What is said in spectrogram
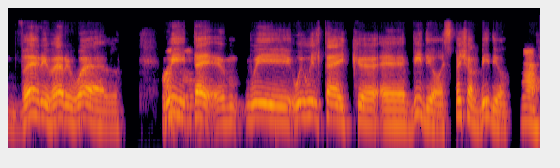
very, very well. We Which- ta- we we will take uh, a video, a special video Yeah,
